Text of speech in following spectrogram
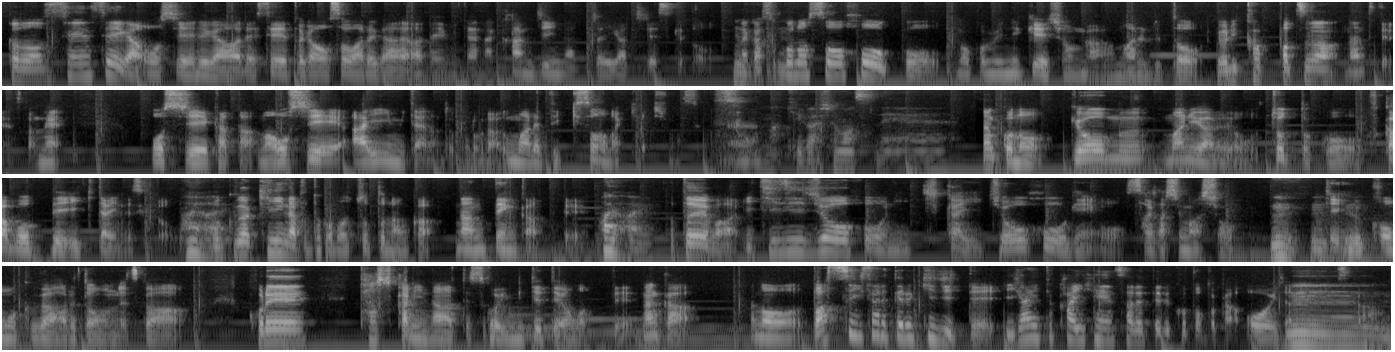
この先生が教える側で生徒が教わる側でみたいな感じになっちゃいがちですけど、うんなんかそこの双方向のコミュニケーションが生まれるとより活発ななんて言ってるんですかね教え方、まあ、教え合いみたいなところが生まれてきそうな気がしますよね。そんな気がしますね。なんかこの業務マニュアルをちょっとこう深掘っていきたいんですけど、はいはい僕が気になったところちょっとなんか何点かあってはいはい。例えば一時情報に近い情報源を探しましょううんうん、っていう項目があると思うんですが、これ確かになってすごい見てて思ってなんかあの抜粋されてる記事って意外と改変されてることとか多いじゃないですか。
